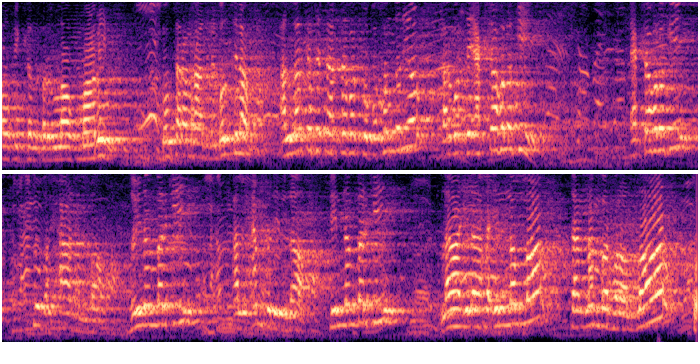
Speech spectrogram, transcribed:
তৌফিক দান করে আল্লাহ মামিন মুহতারাম হাজরে বলছিলাম, আল্লাহর কাছে চারটা বাক্য পছন্দনীয়, তার মধ্যে একটা হলো কি? একটা হলো কি? সুবহানাল্লাহ। দুই নাম্বার কি? আলহামদুলিল্লাহ। তিন নাম্বার কি? লা ইলাহা ইল্লাল্লাহ। চার নাম্বার হলো আল্লাহু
